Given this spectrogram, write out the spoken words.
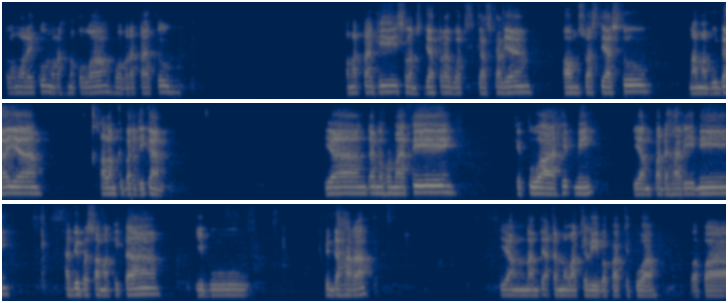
Assalamualaikum warahmatullahi wabarakatuh. Selamat pagi, salam sejahtera buat kita sekalian. Om Swastiastu, nama budaya, salam kebajikan. Yang kami hormati Ketua HIPMI yang pada hari ini hadir bersama kita, Ibu Bendahara, yang nanti akan mewakili Bapak Ketua, Bapak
